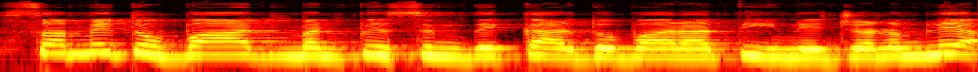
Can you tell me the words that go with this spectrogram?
ਸਮੇਂ ਤੋਂ ਬਾਅਦ ਮਨਪ੍ਰੀਤ ਸਿੰਘ ਦੇ ਘਰ ਦੁਬਾਰਾ ਧੀ ਨੇ ਜਨਮ ਲਿਆ।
